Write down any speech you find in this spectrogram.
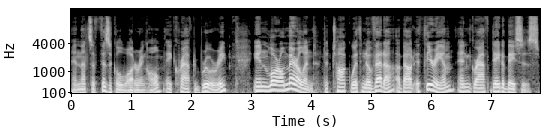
and that's a physical watering hole, a craft brewery, in Laurel, Maryland, to talk with Novetta about Ethereum and graph databases.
